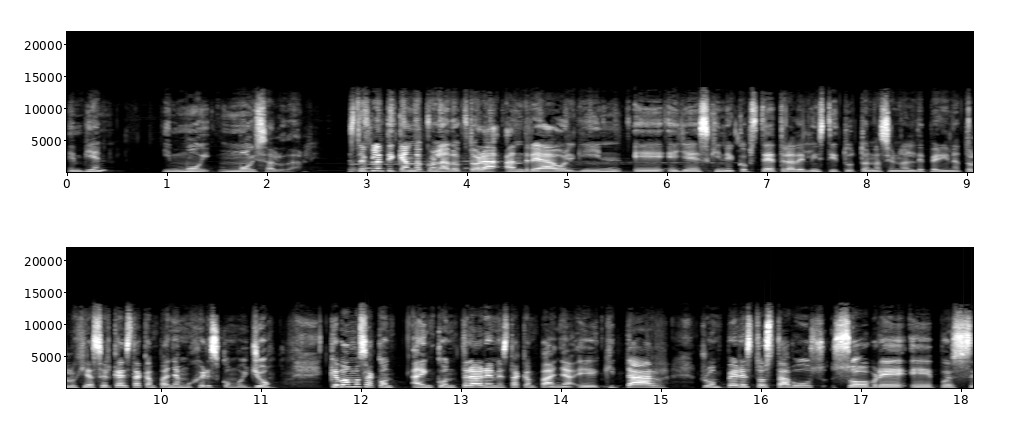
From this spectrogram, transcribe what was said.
en Bien y muy, muy saludable. Estoy platicando con la doctora Andrea Holguín, eh, ella es ginecobstetra del Instituto Nacional de Perinatología, acerca de esta campaña Mujeres como yo. ¿Qué vamos a, encontrar en esta campaña? Eh, quitar, romper estos tabús sobre eh, pues,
